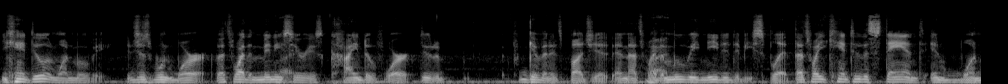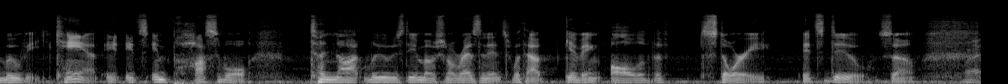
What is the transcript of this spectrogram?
you can't do it in one movie. It just wouldn't work. That's why the miniseries kind of worked due to given its budget, and that's why the movie needed to be split. That's why you can't do the stand in one movie. You can't. It, it's impossible to not lose the emotional resonance without giving all of the story its due. So Right.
